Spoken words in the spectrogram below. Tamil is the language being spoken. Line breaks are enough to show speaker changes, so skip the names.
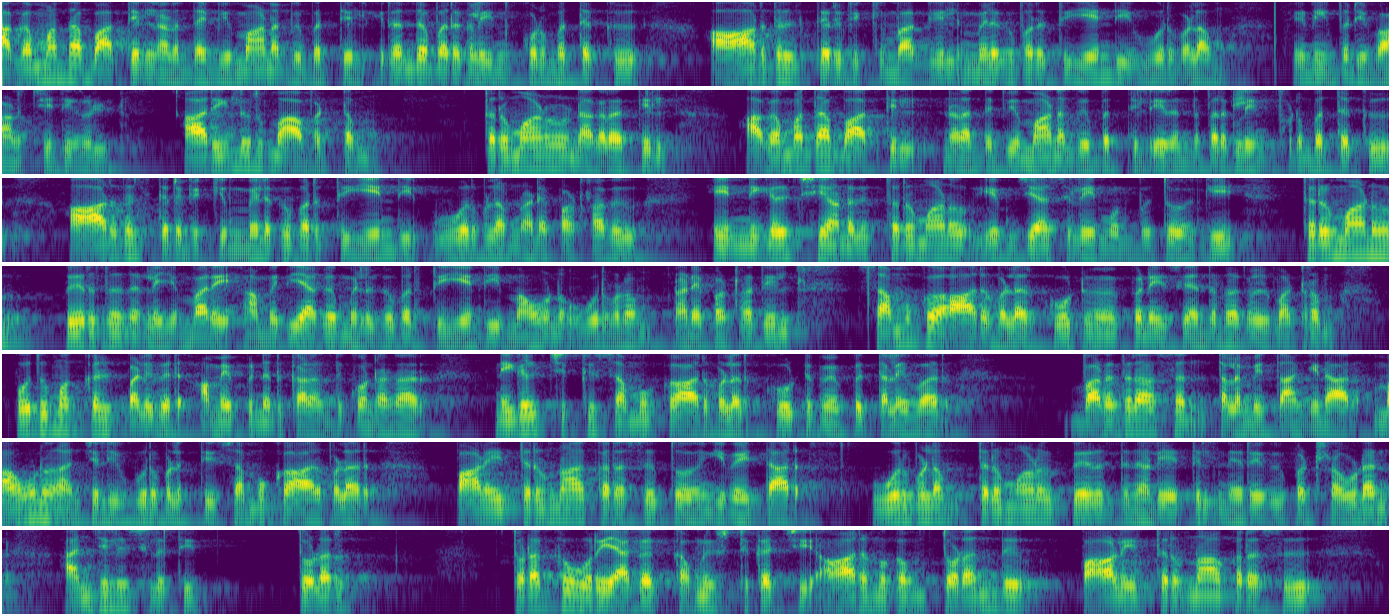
அகமதாபாத்தில் நடந்த விமான விபத்தில் இறந்தவர்களின் குடும்பத்துக்கு ஆறுதல் தெரிவிக்கும் வகையில் மெழுகுவர்த்தி ஏந்தி ஊர்வலம். இனி விரிவான செய்திகள். அரியலூர் மாவட்டம் திருமானூர் நகரத்தில் அகமதாபாத்தில் நடந்த விமான விபத்தில் இறந்தவர்களின் குடும்பத்துக்கு ஆறுதல் தெரிவிக்கும் மெழுகுவர்த்தி ஏந்தி ஊர்வலம் நடைபெற்றது. இந்நிகழ்ச்சியானது திருமானூர் எம்ஜிஆர் சிலை முன்பு துவங்கி திருமானூர் பேருந்து நிலையம் வரை அமைதியாக மெழுகுவர்த்தி ஏந்தி மௌன ஊர்வலம் நடைபெற்றதில் சமூக ஆர்வலர் கூட்டமைப்பினை சேர்ந்தவர்கள் மற்றும் பொதுமக்கள் பல்வேறு அமைப்பினர் கலந்து கொண்டனர். நிகழ்ச்சிக்கு சமூக ஆர்வலர் கூட்டமைப்பு தலைவர் வரதராசன் தலைமை தாங்கினார். மௌன அஞ்சலி ஊர்வலத்தை சமூக ஆர்வலர் பாளை திருநாக்கரசு துவங்கி வைத்தார். ஊர்வலம் திருமானூர் பேருந்து நிலையத்தில் நிறைவு பெற்றவுடன் அஞ்சலி செலுத்தி தொடர் தொடக்க உரையாக கம்யூனிஸ்ட் கட்சி ஆறுமுகம் தொடர்ந்து பாளை திருநாக்கரசு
